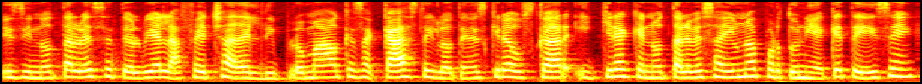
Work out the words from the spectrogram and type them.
y si no, tal vez se te olvida la fecha del diplomado que sacaste y lo tienes que ir a buscar y quiera que no, tal vez hay una oportunidad que te dicen,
